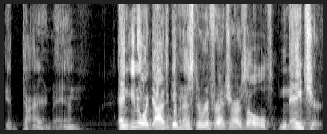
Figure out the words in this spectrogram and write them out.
Get tired, man. And you know what God's given us to refresh our souls? Nature.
